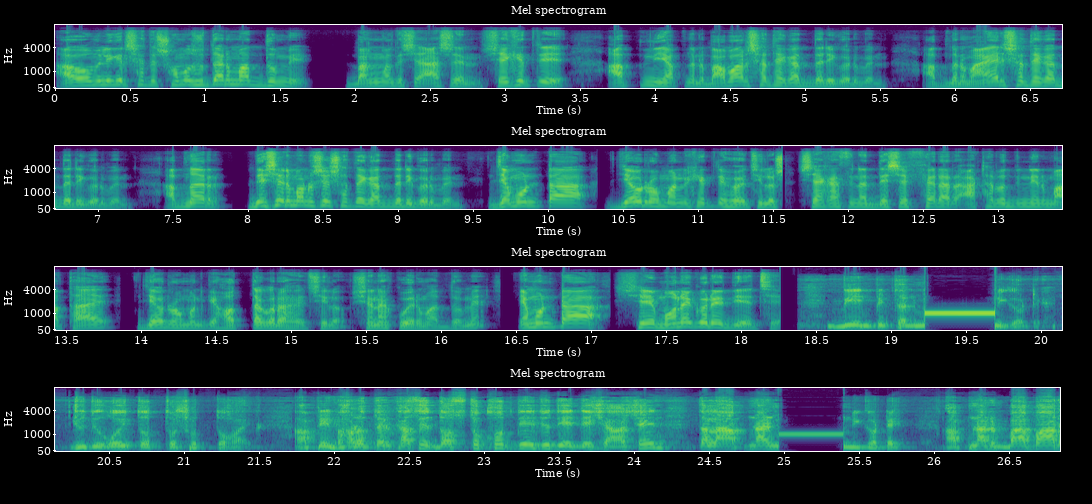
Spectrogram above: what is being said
আওয়ামী লীগের সাথে সমঝোতার মাধ্যমে বাংলাদেশে আসেন, সেক্ষেত্রে আপনি আপনার বাবার সাথে গাদ্দারি করবেন, আপনার মায়ের সাথে গাদ্দারি করবেন, আপনার দেশের মানুষের সাথে গাদ্দারি করবেন। যেমনটা জিয়াউর রহমানের ক্ষেত্রে হয়েছিল, শেখ হাসিনা দেশে ফেরার আঠারো দিনের মাথায় জিয়াউর রহমানকে হত্যা করা হয়েছিল সেনা কুয়ের মাধ্যমে। এমনটা সে মনে করে দিয়েছে। বিএনপি তার নিকটে। যদি ওই তথ্য সত্য হয়। আপনি ভারতের কাছে দস্তখত দিয়ে যদি দেশে আসেন, তাহলে আপনার নিকটে। আপনার বাবার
